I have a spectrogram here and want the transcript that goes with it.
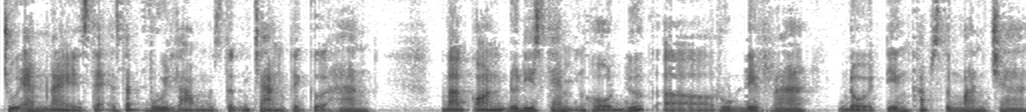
Chú em này sẽ rất vui lòng dẫn chàng tới cửa hang và còn đưa đi xem những hồ nước ở Rudera nổi tiếng khắp xứ Mancha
